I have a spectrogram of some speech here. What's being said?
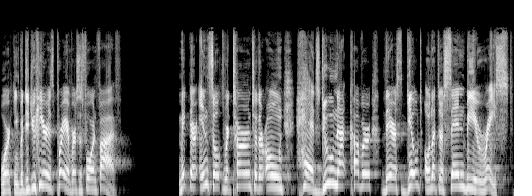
working. But did you hear his prayer, verses four and five? Make their insults return to their own heads. Do not cover their guilt or let their sin be erased.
